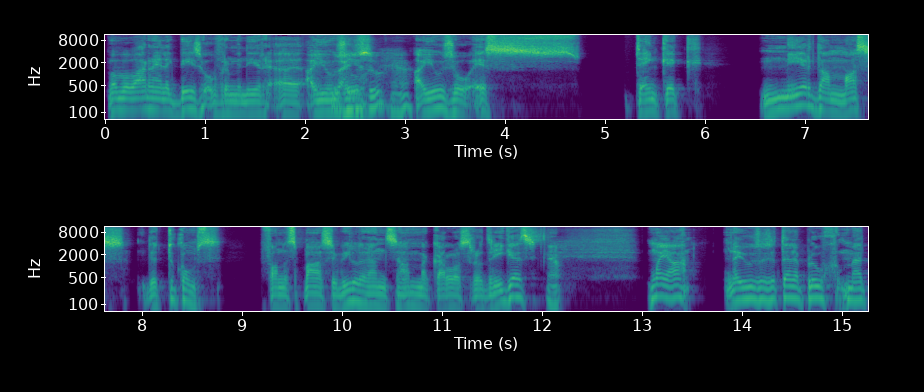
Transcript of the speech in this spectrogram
maar we waren eigenlijk bezig over meneer eh Ayuso. Ayuso, ja. Ayuso is, denk ik, meer dan Mas de toekomst van de Spaanse wielrennen samen met Carlos Rodriguez. Ja. Maar ja, Ayuso zit in een ploeg met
